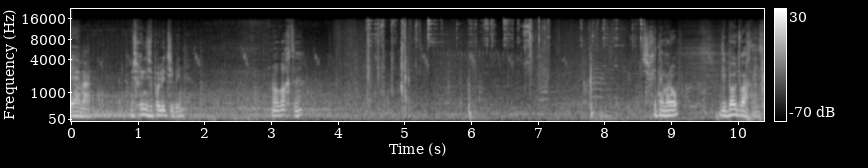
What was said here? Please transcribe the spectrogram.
Jij maar. Misschien is de politie binnen. Maar wacht, hè. Schiet nou maar op. Die boot wacht niet.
